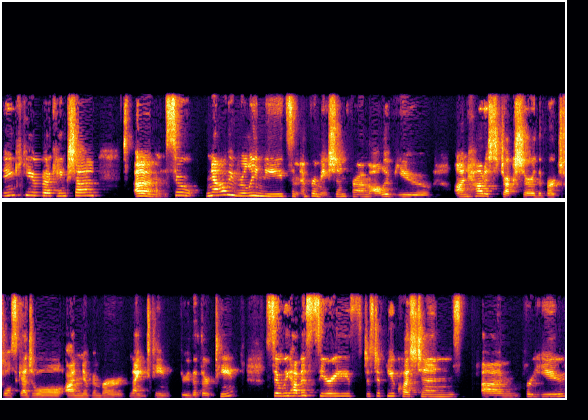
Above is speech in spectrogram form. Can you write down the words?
Thank you, Akanksha. Um, so now we really need some information from all of you on how to structure the virtual schedule on November 19th through the 13th. So we have a series, just a few questions um, for you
